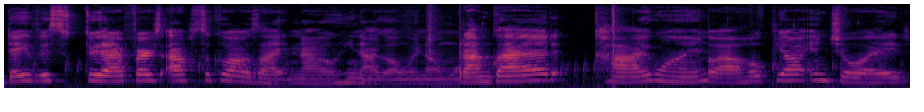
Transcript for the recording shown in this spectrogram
Davis through that first obstacle, I was like, no, he not gonna win no more. But I'm glad Kai won. So I hope y'all enjoyed.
